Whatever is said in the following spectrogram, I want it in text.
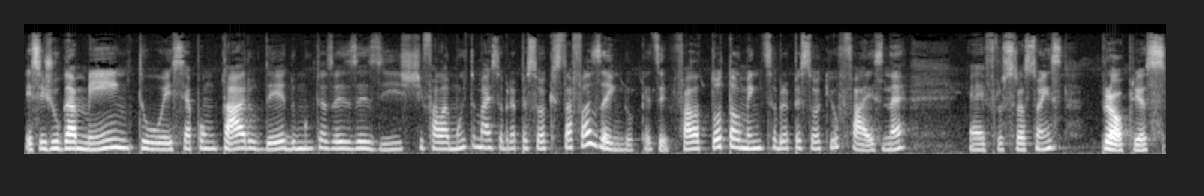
esse julgamento, esse apontar o dedo muitas vezes existe, fala muito mais sobre a pessoa que está fazendo, quer dizer, fala totalmente sobre a pessoa que o faz, né? É, frustrações próprias.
